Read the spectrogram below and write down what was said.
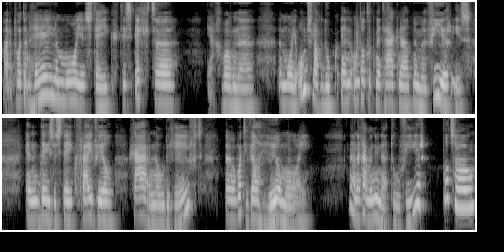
Maar het wordt een hele mooie steek. Het is echt uh, ja gewoon uh, een mooie omslagdoek. En omdat het met haaknaald nummer 4 is en deze steek vrij veel garen nodig heeft uh, wordt hij wel heel mooi. Nou dan gaan we nu naar toer 4 tot zo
